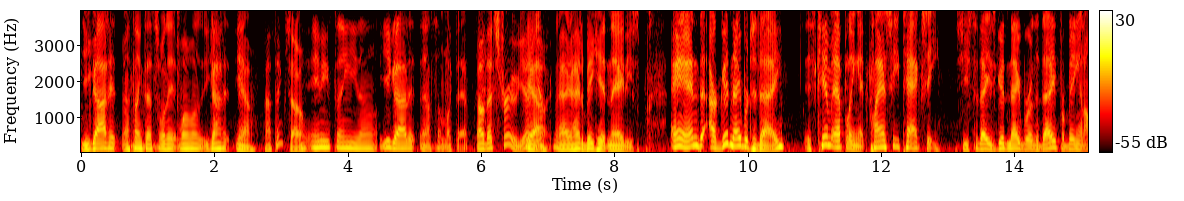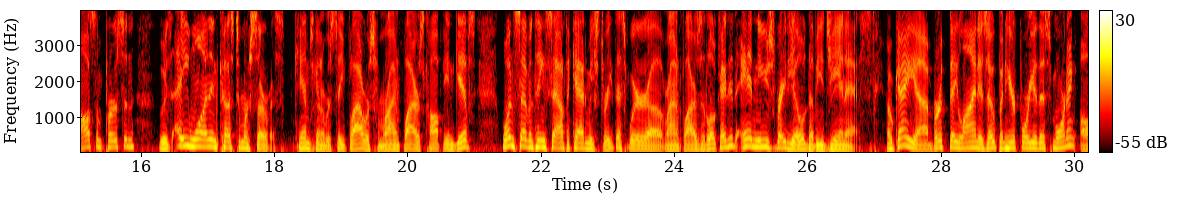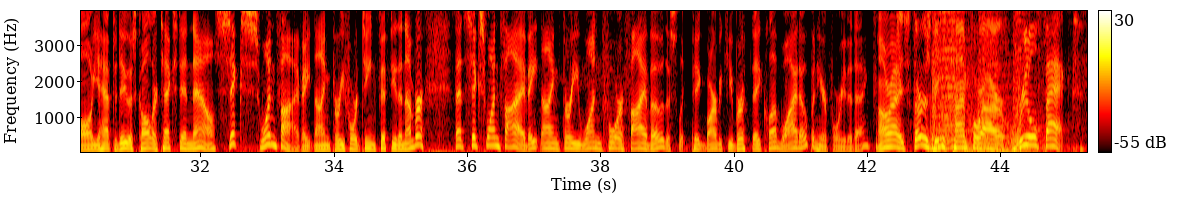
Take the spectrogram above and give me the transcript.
you got it. I think that's what it. What was you got it? Yeah. I think so. Anything you know, you got it. Yeah, something like that. Oh, that's true. Yeah, Yeah, yeah. I had a big hit in the 80s. And our good neighbor today is Kim Epling at Classy Taxi. She's today's good neighbor of the day for being an awesome person who is A1 in customer service. Kim's going to receive flowers from Ryan Flowers Coffee and Gifts, 117 South Academy Street. That's where uh, Ryan Flowers is located, and News Radio WGNS. Okay, uh, birthday line is open here for you this morning. All you have to do is call or text in now 615 893 1450, the number. That's 615 893 1450. The Slick Pig Barbecue Birthday Club wide open here for you today. All right, it's Thursday. Time for our real fact.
